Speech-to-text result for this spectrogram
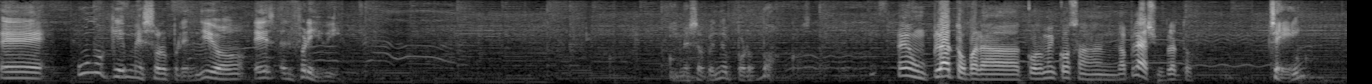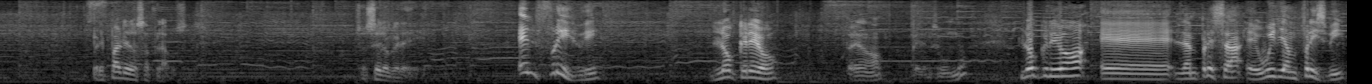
Eh, uno que me sorprendió es el frisbee. Y me sorprendió por dos. Es un plato para comer cosas en la playa, un plato. Sí. Prepare los aplausos. Yo sé lo que le digo. El frisbee lo creó, pero un segundo, lo creó eh, la empresa eh, William Frisbee,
